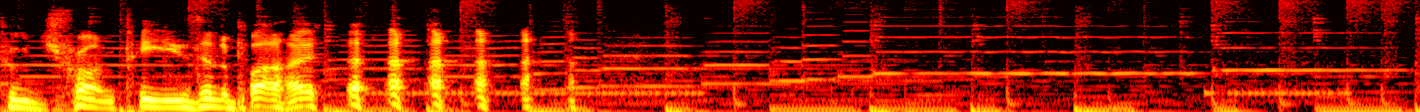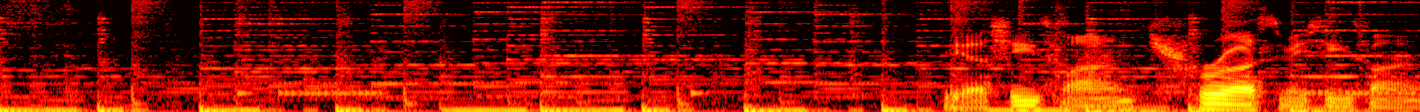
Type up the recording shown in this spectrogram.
Two drunk peas in the pod. yeah, she's fine. Trust me, she's fine.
